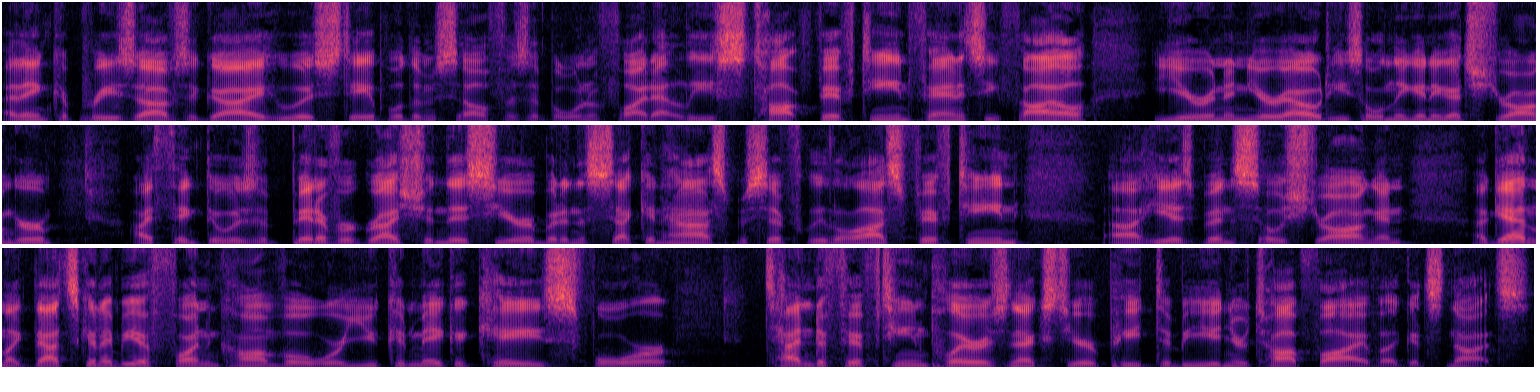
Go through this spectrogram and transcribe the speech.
I think Kaprizov's a guy who has stapled himself as a bona fide, at least top 15 fantasy file year in and year out. He's only going to get stronger. I think there was a bit of regression this year, but in the second half, specifically the last 15, uh, he has been so strong. And again, like that's going to be a fun convo where you can make a case for 10 to 15 players next year, Pete, to be in your top five. Like it's nuts.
